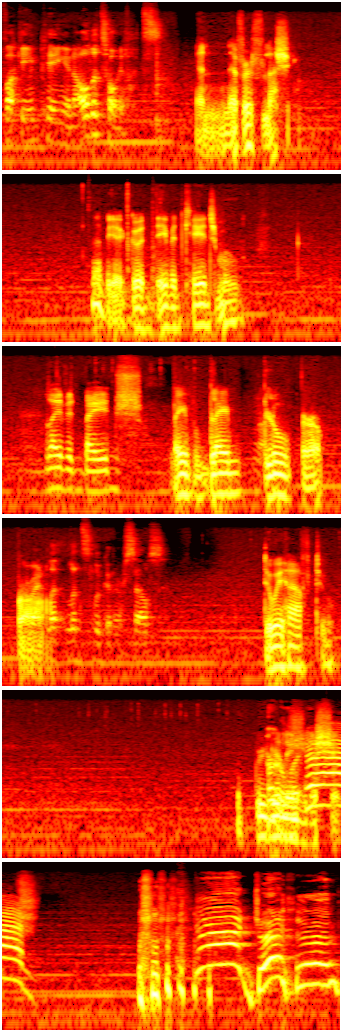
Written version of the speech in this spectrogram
fucking peeing in all the toilets. And never flushing. That'd be a good David Cage move. Blavid Beige. Blade, blade, blue, bro, bro. Alright, let, let's look at ourselves. Do we have to? We really need a shit. Ah, Jason!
